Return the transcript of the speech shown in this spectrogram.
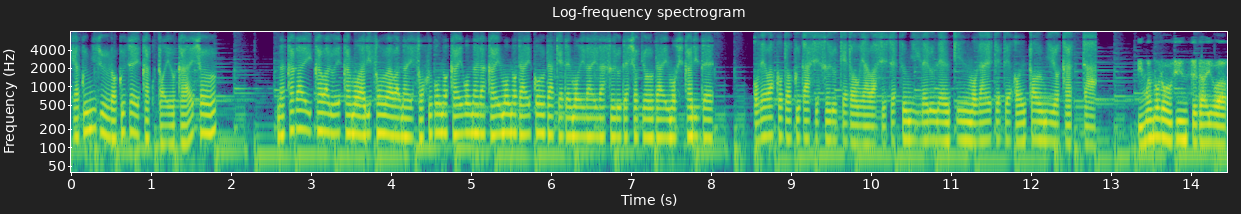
126性格というか相性仲がいいか悪いかもありそう合わない祖父母の介護なら買い物代行だけでもイライラするでしょ兄弟もしかりで。俺は孤独が死するけど親は施設に入れる年金もらえてて本当に良かった。今の老人世代は、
